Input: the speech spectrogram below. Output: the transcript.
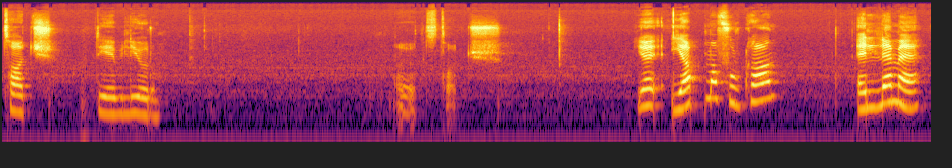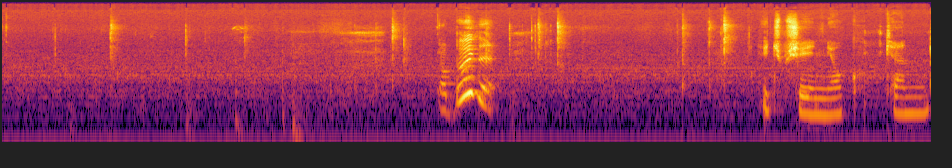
Touch diyebiliyorum. Evet touch. Ya yapma Furkan. Elleme. Ya böyle. Hiçbir şeyin yok. Kendin.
